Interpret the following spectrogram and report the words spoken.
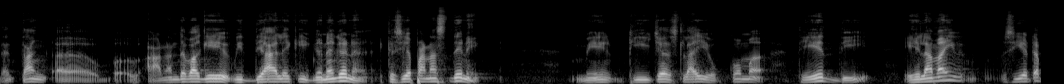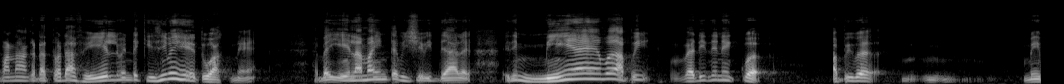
නැත්තං ආනන්ද වගේ විද්‍යාලයක ඉගෙනගෙන එකසිය පනස් දෙනෙක්. මේ ටීචර්ස් ලයි ඔක්කොම තේද්දී ඒ ළමයි සියට පනාකටත් වඩා ෆෙල්වෙන්ට කිසිම හේතුවක් නෑ. හැබැයි ඒ ළමයින්ට විශ්වවිද්‍යාල ඉති මේ අයව අපි වැඩි දෙනෙක්ව අපි මේ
